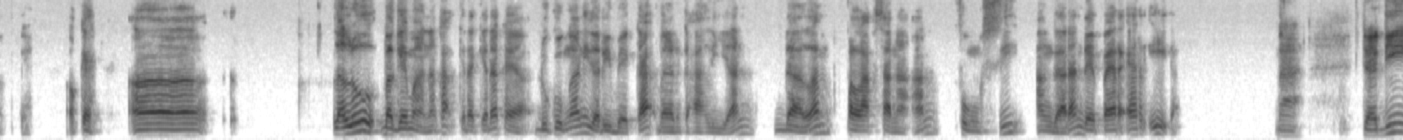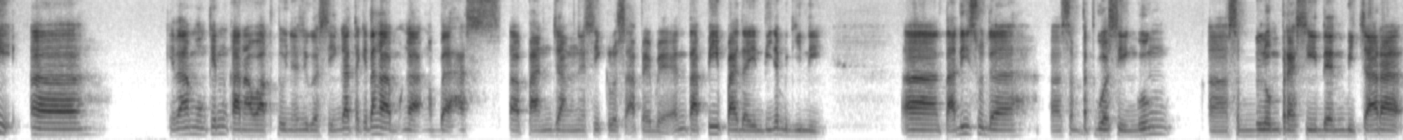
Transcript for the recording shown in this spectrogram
oke oke. Eh, lalu bagaimana kak kira-kira kayak dukungan nih dari BK Badan Keahlian dalam pelaksanaan fungsi anggaran DPR RI kak? Nah, jadi uh, kita mungkin karena waktunya juga singkat, kita nggak nggak ngebahas uh, panjangnya siklus APBN, tapi pada intinya begini. Uh, tadi sudah uh, sempat gue singgung uh, sebelum presiden bicara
